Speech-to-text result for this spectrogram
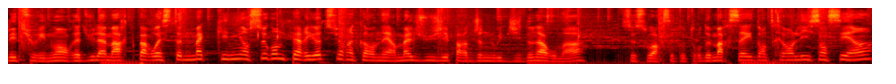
Les Turinois ont réduit la marque par Weston McKinney en seconde période sur un corner mal jugé par Gianluigi Donnarumma. Ce soir, c'est au tour de Marseille d'entrer en lice en C1.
